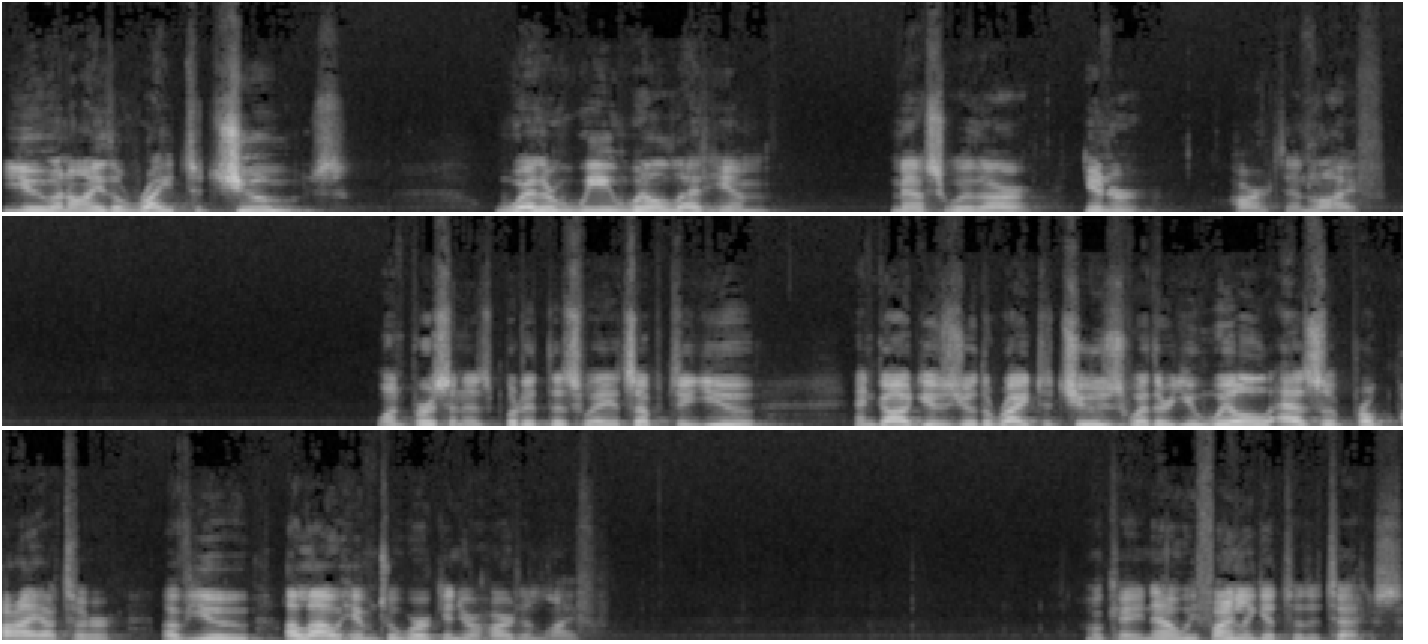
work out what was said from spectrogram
you and I the right to choose whether we will let him mess with our inner heart and life. One person has put it this way it's up to you, and God gives you the right to choose whether you will, as a proprietor of you, allow Him to work in your heart and life. Okay, now we finally get to the text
